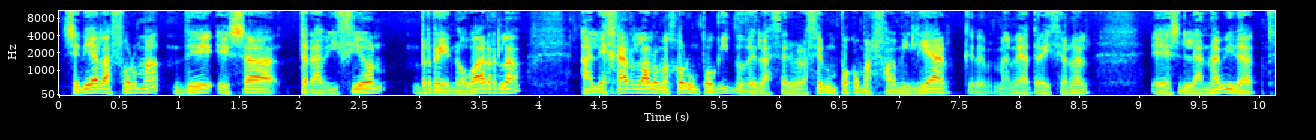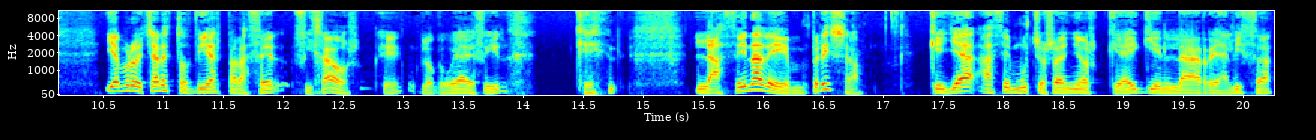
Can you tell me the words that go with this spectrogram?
sería la forma de esa tradición renovarla alejarla a lo mejor un poquito de la celebración un poco más familiar, que de manera tradicional es la Navidad, y aprovechar estos días para hacer, fijaos, ¿eh? lo que voy a decir, que la cena de empresa, que ya hace muchos años que hay quien la realiza,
